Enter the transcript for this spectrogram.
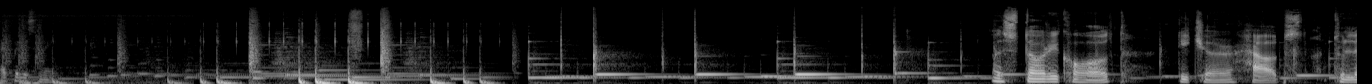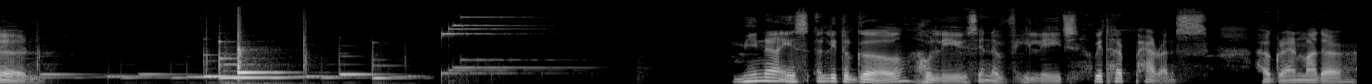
Happy listening. A story called Teacher Helps to Learn. Meena is a little girl who lives in a village with her parents, her grandmother,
